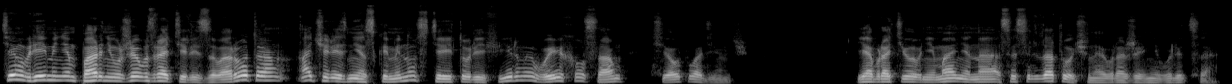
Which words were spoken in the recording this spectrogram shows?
Тем временем парни уже возвратились за ворота, а через несколько минут с территории фирмы выехал сам Всеволод Владимирович. Я обратил внимание на сосредоточенное выражение его лица.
